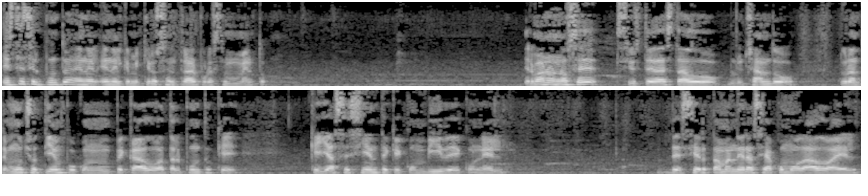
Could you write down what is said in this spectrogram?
este es el punto en el, en el que me quiero centrar por este momento. Hermano, no sé si usted ha estado luchando durante mucho tiempo con un pecado a tal punto que que ya se siente que convive con Él, de cierta manera se ha acomodado a Él.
